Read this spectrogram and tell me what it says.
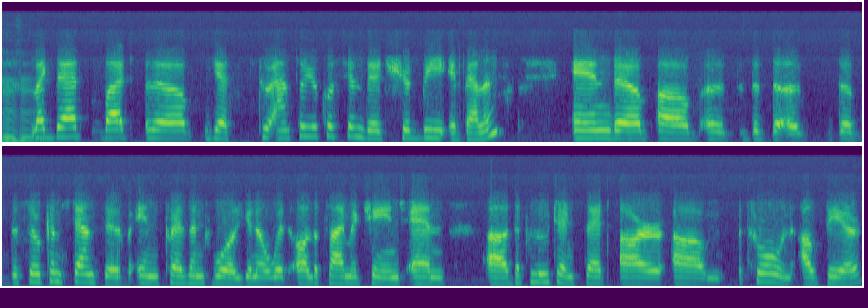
Mhm. like that. But uh, yes, to answer your question, there should be a balance, and uh, uh, uh, the the the the circumstances in present world, you know, with all the climate change and uh, the pollutants that are um, thrown out there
